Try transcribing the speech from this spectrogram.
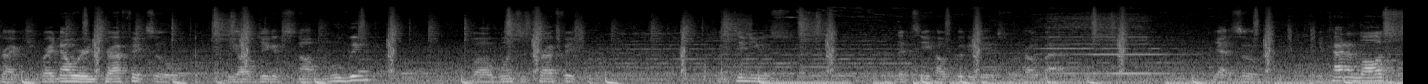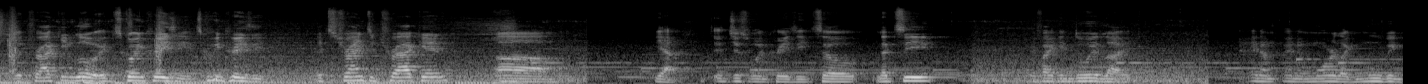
Right now we're in traffic, so the object is not moving. But once the traffic continues, let's see how good it is or how bad. Yeah, so it kind of lost the tracking. Look, it's going crazy. It's going crazy. It's trying to track it. Um, yeah, it just went crazy. So let's see if I can do it like in a in a more like moving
